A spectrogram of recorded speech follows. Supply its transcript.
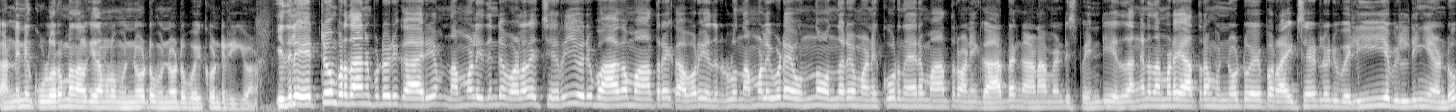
കണ്ണിന് കുളിർമ നൽകി നമ്മൾ മുന്നോട്ട് മുന്നോട്ട് പോയിക്കൊണ്ടിരിക്കുകയാണ് ഇതിൽ ഏറ്റവും പ്രധാനപ്പെട്ട ഒരു കാര്യം നമ്മൾ ഇതിന്റെ വളരെ ചെറിയൊരു ഭാഗം മാത്രമേ കവർ ചെയ്തിട്ടുള്ളൂ. നമ്മളിവിടെ ഒന്നോ ഒന്നര മണിക്കൂർ നേരം മാത്രമാണ് ഈ ഗാർഡൻ കാണാൻ വേണ്ടി സ്പെൻഡ് ചെയ്തത്. അങ്ങനെ നമ്മുടെ യാത്ര മുന്നോട്ട് പോയപ്പോൾ റൈറ്റ് സൈഡിൽ ഒരു വലിയ ബിൽഡിംഗ് കണ്ടു.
